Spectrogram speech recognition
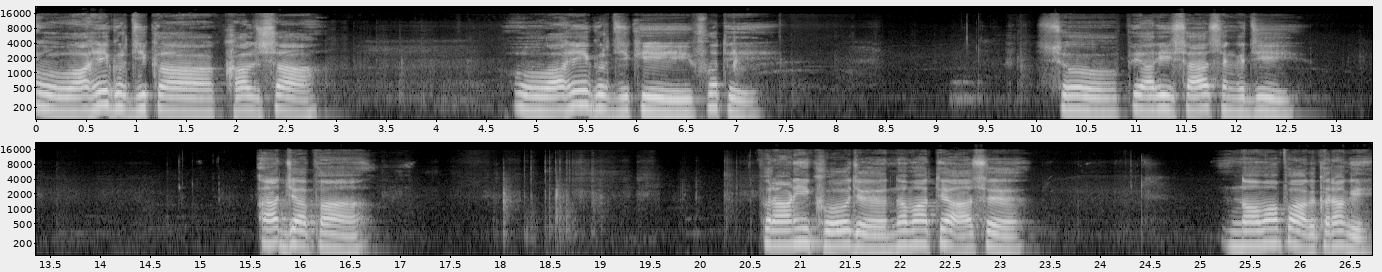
ਵਾਹਿਗੁਰੂ ਜੀ ਕਾ ਖਾਲਸਾ, ਵਾਹਿਗੁਰੂ ਜੀ ਕੀ ਫਤਿਹ। ਸੋ ਪਿਆਰੀ ਸਾਧ ਸੰਗਤ ਜੀ, ਅੱਜ ਆਪਾਂ ਪੁਰਾਣੀ ਖੋਜ, ਨਵਾਂ ਇਤਿਹਾਸ, ਨਵਾਂ ਭਾਗ ਕਰਾਂਗੇ।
